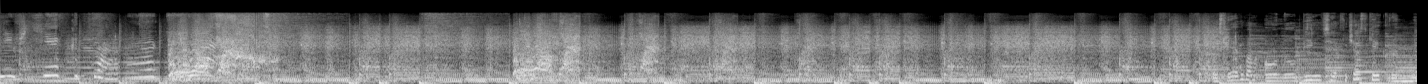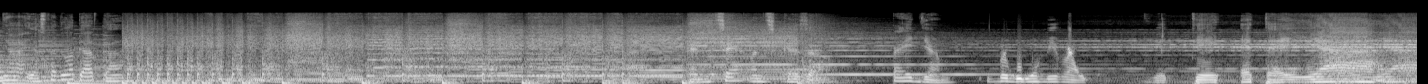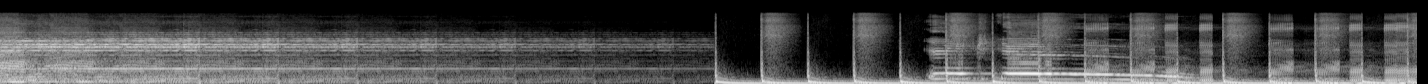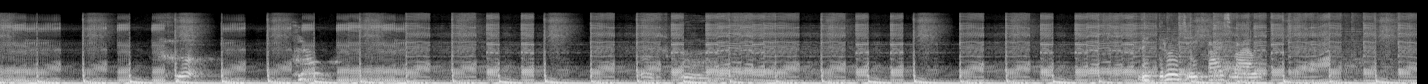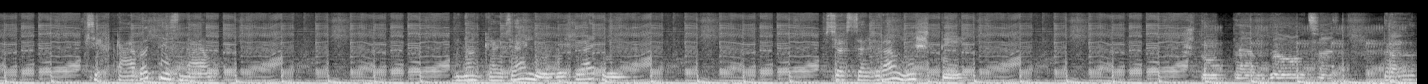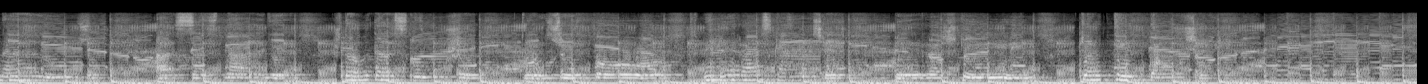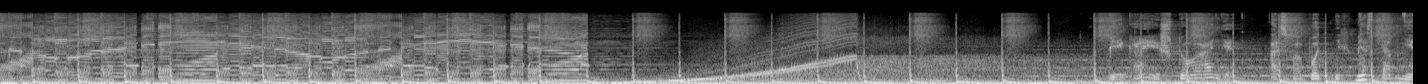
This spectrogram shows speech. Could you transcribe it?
они всегда После этого он убил всех в кроме меня, и оставил опята. В конце он сказал, пойдем, будем убивать. Ведь ты это я.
